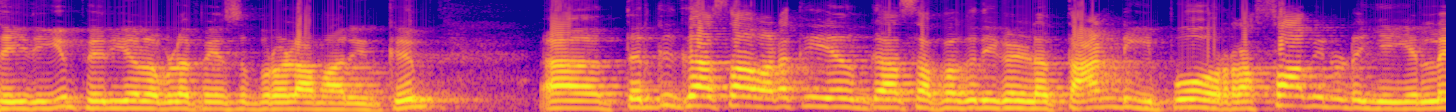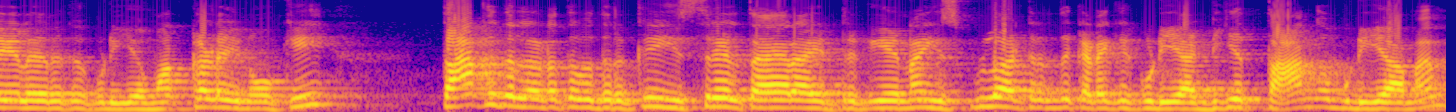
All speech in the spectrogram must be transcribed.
செய்தியும் பெரிய அளவில் பேசு பொருளாக மாறி இருக்கு. தெற்கு காசா வடக்கு காசா பகுதிகளில் தாண்டி இப்போது ரஃபாவினுடைய எல்லையில் இருக்கக்கூடிய மக்களை நோக்கி தாக்குதல் நடத்துவதற்கு இஸ்ரேல் தயாராகிட்டு இருக்கு ஏன்னா இஸ்புல்லாட்டிருந்து கிடைக்கக்கூடிய அடியை தாங்க முடியாமல்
